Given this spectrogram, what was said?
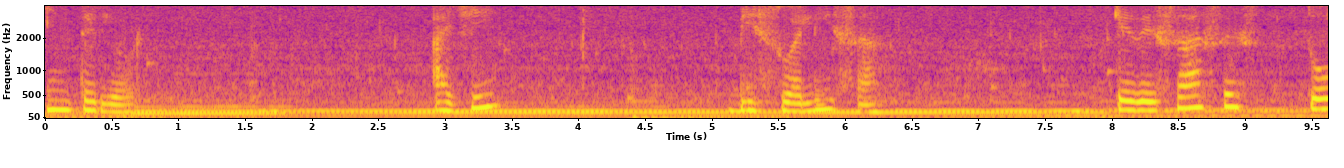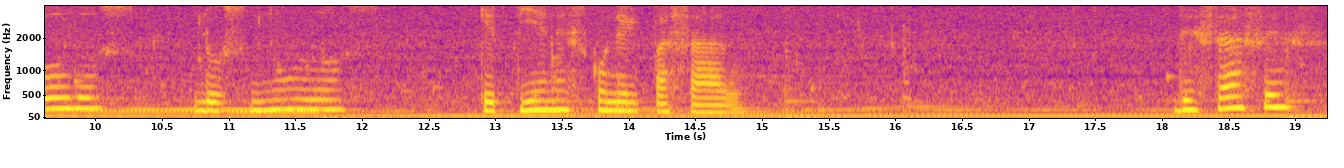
interior. Allí visualiza que deshaces todos los nudos que tienes con el pasado. Deshaces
